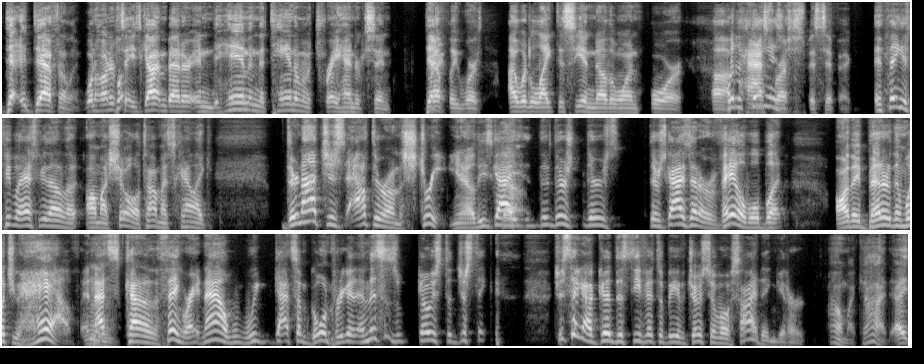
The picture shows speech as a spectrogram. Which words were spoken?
de- definitely one hundred percent. He's gotten better, and him and the tandem of Trey Hendrickson definitely works. I would like to see another one for uh, But the thing pass is- rush specific. The thing is, people ask me that on, the, on my show all the time. It's kind of like they're not just out there on the street. You know, these guys. th- There's there's there's guys that are available, but are they better than what you have? And Mhm. that's kind of the thing. Right now, we got some going pretty good. And this is goes to just think, just think how good this defense would be if Joseph Ossai didn't get hurt. Oh my god! I-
